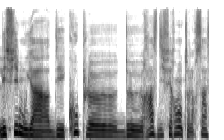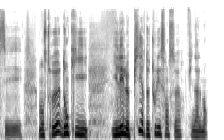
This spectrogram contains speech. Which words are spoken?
Les films où il y a des couples de races différentes, alors ça, c'est monstrueux. Donc, il, est le pire de tous les censeurs, finalement.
